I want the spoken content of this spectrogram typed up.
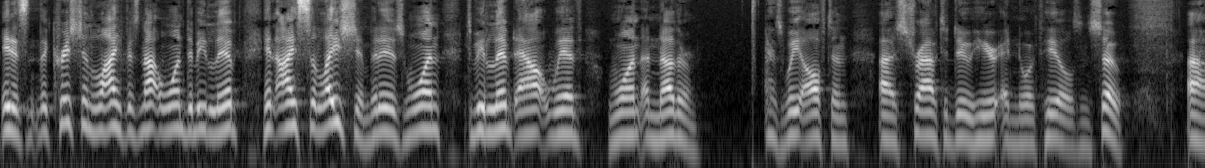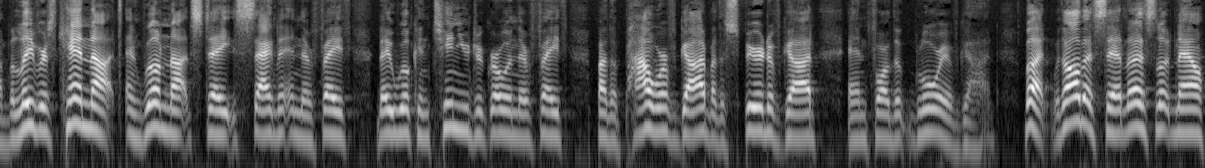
It is the Christian life is not one to be lived in isolation, but it is one to be lived out with one another. as we often uh, strive to do here at North Hills. And so, uh, believers cannot and will not stay stagnant in their faith. They will continue to grow in their faith by the power of God, by the Spirit of God, and for the glory of God. But with all that said, let us look now,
